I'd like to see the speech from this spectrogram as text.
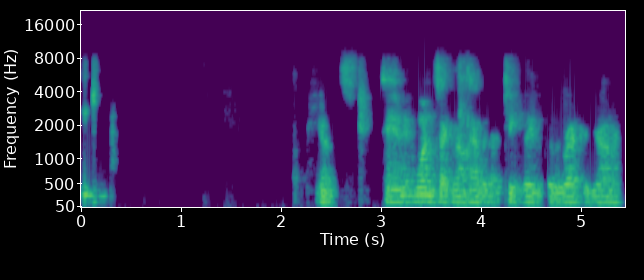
the appearance. And in one second, I'll have it articulated for the record, Your Honor.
